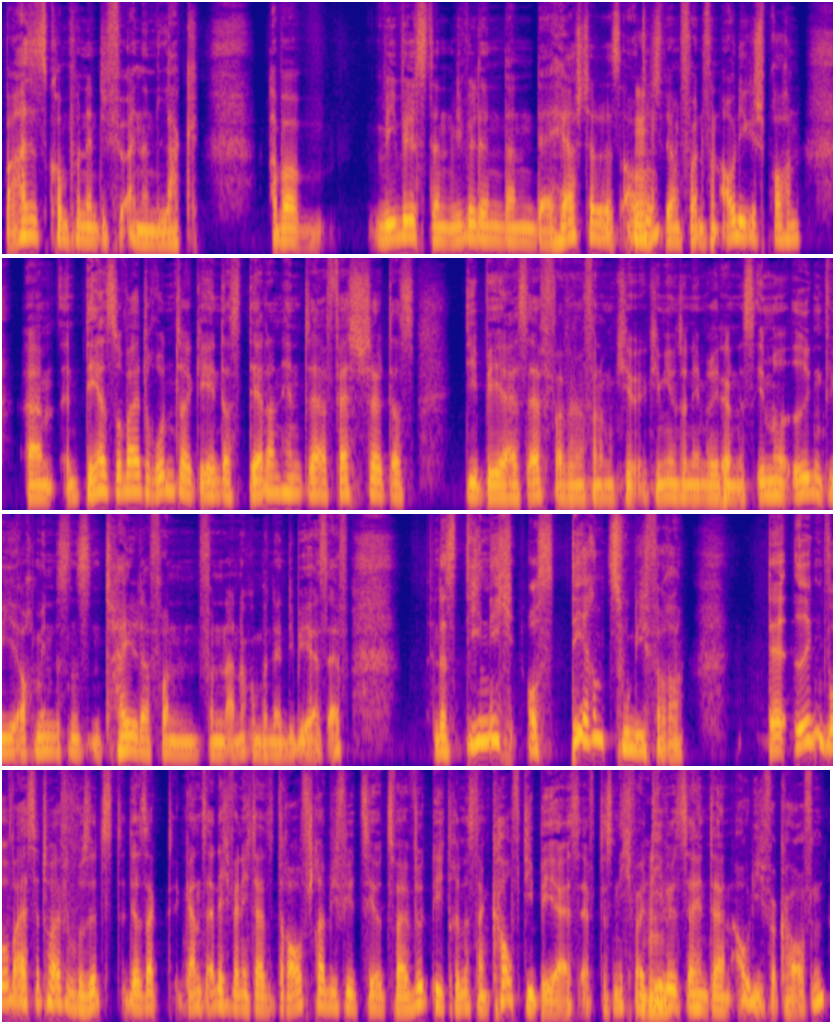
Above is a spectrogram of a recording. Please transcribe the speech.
Basiskomponente für einen Lack. Aber wie will's denn, wie will denn dann der Hersteller des Autos, mhm. wir haben vorhin von Audi gesprochen, ähm, der so weit runtergehen, dass der dann hinterher feststellt, dass die BASF, weil wenn wir von einem Chemieunternehmen reden, ja. dann ist immer irgendwie auch mindestens ein Teil davon von einer Komponente die BASF, dass die nicht aus deren Zulieferer der irgendwo weiß der Teufel, wo sitzt, der sagt, ganz ehrlich, wenn ich da draufschreibe, wie viel CO2 wirklich drin ist, dann kauft die BASF das nicht, weil mhm. die will es ja hinterher ein Audi verkaufen.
